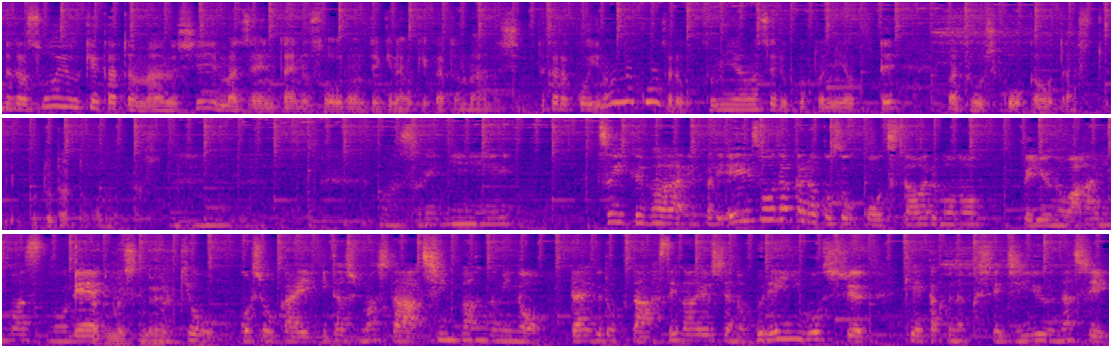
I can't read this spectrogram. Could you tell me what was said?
だからそういう受け方もあるし、まあ、全体の総論的な受け方もあるしだからこういろんなコンサルを組み合わせることによって、まあ、投資効果を出すということだと思います。まあ、それについてはやっぱり映像だからこそこう伝わるものっていうのはありますのでありますね。今日ご紹介いたしました新番組のライフドクター長谷川芳也のブレインウォッシュ計画なくして自由なし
